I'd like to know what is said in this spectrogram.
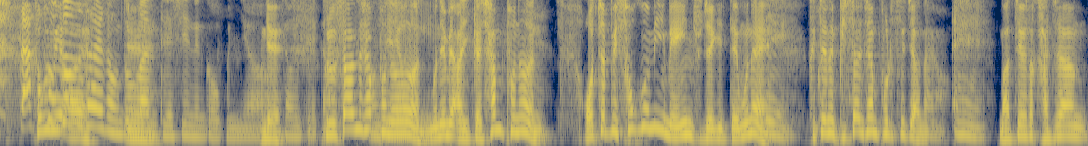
딱 소금이- 소금살 아, 정도만 예. 되시는 거군요. 네. 경제가. 그리고 싼 샴푸는 경제력이. 뭐냐면 아니 그러니까 샴푸는 네. 어차피 소금이 메인 주제이기 때문에 네. 그때는 비싼 샴푸를 쓰지 않아요. 네. 마트에서 가장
